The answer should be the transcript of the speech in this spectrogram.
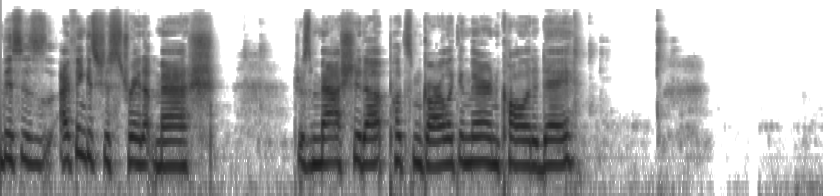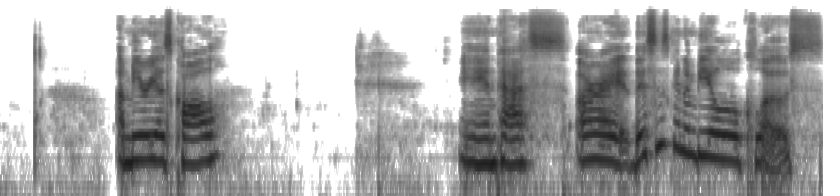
This is, I think it's just straight up mash. Just mash it up, put some garlic in there, and call it a day. Amiria's call. And pass. Alright, this is going to be a little close.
